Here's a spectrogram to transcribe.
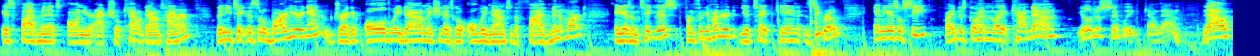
is 5 minutes on your actual countdown timer. Then you take this little bar here again, drag it all the way down, make sure you guys go all the way down to the 5 minute mark, and you guys to take this from 300, you type in 0, and you guys will see, if I just go ahead and like count down, you'll just simply count down. Now,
